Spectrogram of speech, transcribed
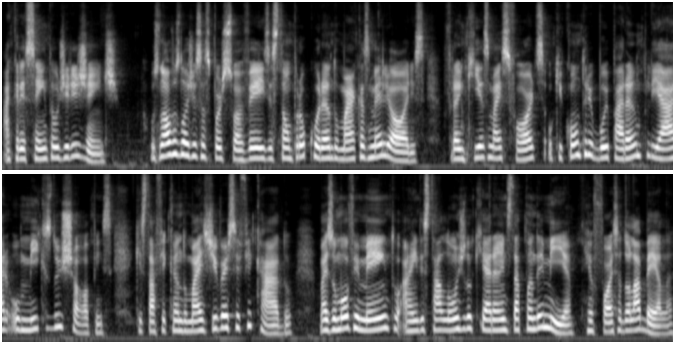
acrescenta o dirigente. Os novos lojistas, por sua vez, estão procurando marcas melhores, franquias mais fortes, o que contribui para ampliar o mix dos shoppings, que está ficando mais diversificado. Mas o movimento ainda está longe do que era antes da pandemia, reforça Dolabella.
